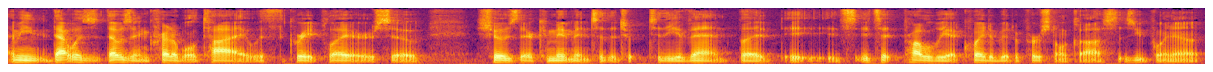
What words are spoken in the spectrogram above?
I mean, that was that was an incredible tie with great players. So shows their commitment to the to the event, but it's it's probably at quite a bit of personal cost, as you point out.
